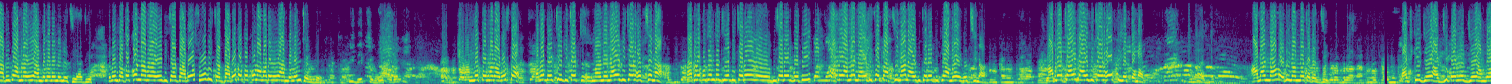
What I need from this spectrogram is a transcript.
দাবিতে আমরা এই আন্দোলনে নেমেছি আজকে। এবং যতক্ষণ না আমরা এই বিচার পাবো সুবিচার পাবো ততক্ষণ আমাদের এই আন্দোলন চলবে। কি দেখছেন অবস্থাটা? তিলোত্তমার অবস্থা? আমরা দেখছি বিচার মানে ন্যায় বিচার হচ্ছে না। এখনও পর্যন্ত যে বিচারের বিচারের গতি তাতে আমরা ন্যায় বিচার পাচ্ছি না। ন্যায় বিচারের দিকে আমরা এগোচ্ছি না। আমরা চাই ন্যায় বিচার হোক তিলোত্তমার আমার নাম অভিনন্দা চ্যাটার্জি। আজকে যে আর্জি করের যে আমরা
